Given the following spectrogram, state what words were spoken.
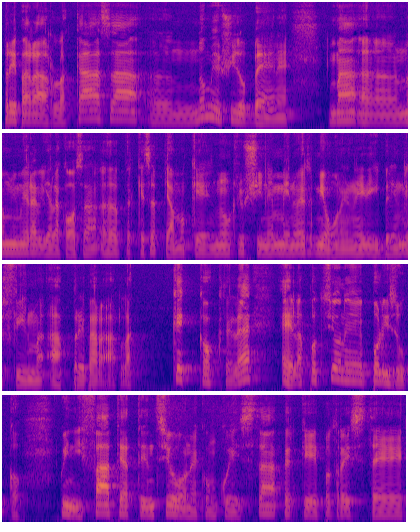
prepararlo a casa, non mi è uscito bene, ma non mi meraviglia la cosa perché sappiamo che non riuscì nemmeno Ermione nei libri nel film a prepararla che cocktail è? È la pozione polisucco. Quindi fate attenzione con questa perché potreste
